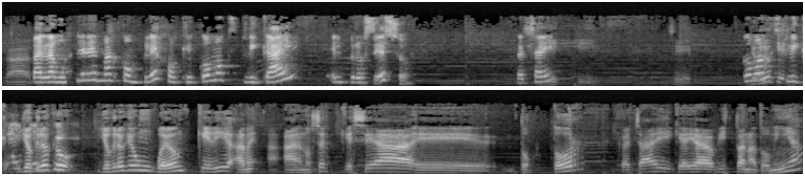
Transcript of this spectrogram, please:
Claro. Para la mujer es más complejo, que cómo explicáis el proceso. ¿Cachai? Sí, sí. ¿Cómo yo creo que, explicáis? yo creo este- que yo creo que un weón que diga a, me- a- a no ser que sea eh, doctor ¿cachai? que haya visto anatomía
